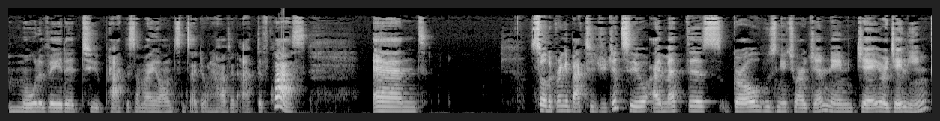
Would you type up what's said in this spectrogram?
motivated to practice on my own since I don't have an active class. And so to bring it back to jujitsu, I met this girl who's new to our gym named Jay or Jay Ling.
